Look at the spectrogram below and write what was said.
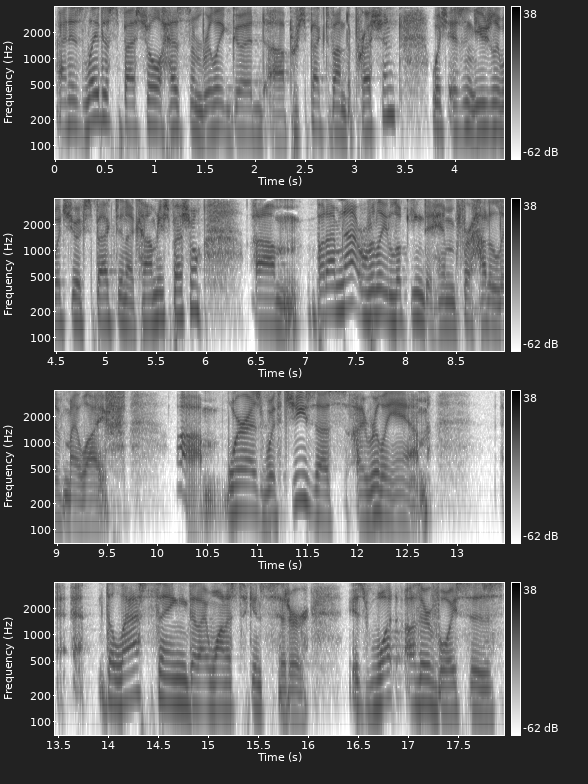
and his latest special has some really good uh, perspective on depression, which isn't usually what you expect in a comedy special. Um, but I'm not really looking to him for how to live my life. Um, whereas with Jesus, I really am the last thing that I want us to consider is what other voices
